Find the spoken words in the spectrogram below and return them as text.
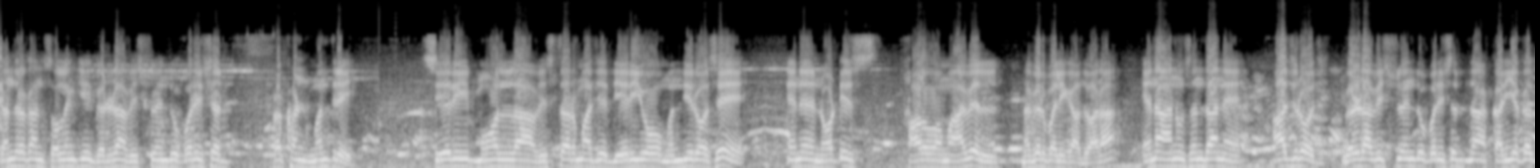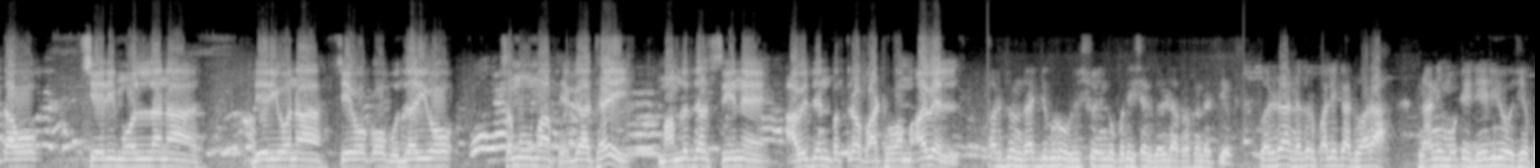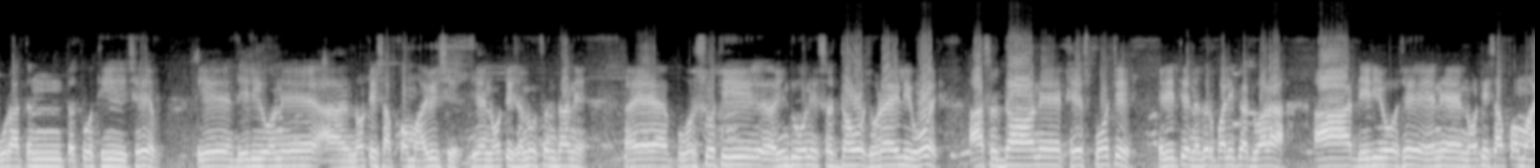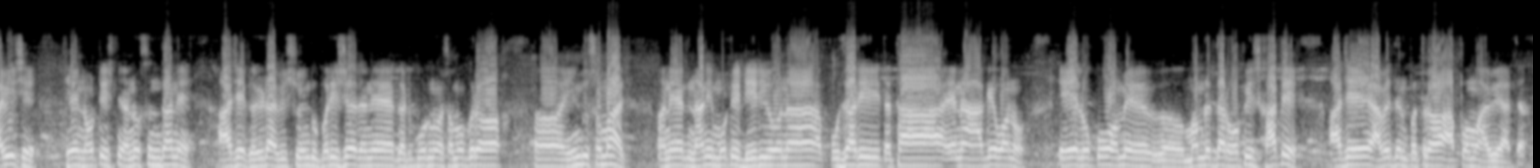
ચંદ્રકાંત સોલંકી, ગઢડા વિશ્વ હિન્દુ પરિષદ પ્રખંડ મંત્રી. શેરી મોહલ્લા વિસ્તારમાં જે દેરીઓ, મંદિરો છે, એને નોટિસ ફાળવવામાં આવેલ નગરપાલિકા દ્વારા. એના અનુસંધાને આજરોજ ગરડા વિશ્વ હિન્દુ પરિષદના કાર્યકર્તાઓ, શેરી મોહલ્લાના દેરીઓના સેવકો, પૂજારીઓ સમૂહમાં ભેગા થઈ મામલતદારશ્રીને આવેદનપત્ર પાઠવવામાં આવેલ. અર્જુન રાજ્યગુરુ વિશ્વ હિન્દુ પરિષદ ગરડા પ્રખંડ અધ્યક્ષ. ગરડા નગરપાલિકા દ્વારા નાની મોટી ડેરીઓ જે પુરાતન તત્વોથી છે, એ ડેરીઓને નોટિસ આપવામાં આવી છે. જે નોટિસ અનુસંધાને વર્ષોથી હિન્દુઓની શ્રદ્ધાઓ જોડાયેલી હોય, આ શ્રદ્ધાઓને ઠેસ પહોંચે એ રીતે નગરપાલિકા દ્વારા આ ડેરીઓ છે, એને નોટિસ આપવામાં આવી છે. જે નોટિસને અનુસંધાને આજે ગરડા વિશ્વ હિન્દુ પરિષદ અને ગઢપુરનો સમગ્ર હિન્દુ સમાજ અને નાની મોટી ડેરીઓના પૂજારી તથા એના આગેવાનો એ લોકો અમે મામલતદાર ઓફિસ ખાતે આજે આવેદનપત્ર આપવામાં આવ્યા હતા.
